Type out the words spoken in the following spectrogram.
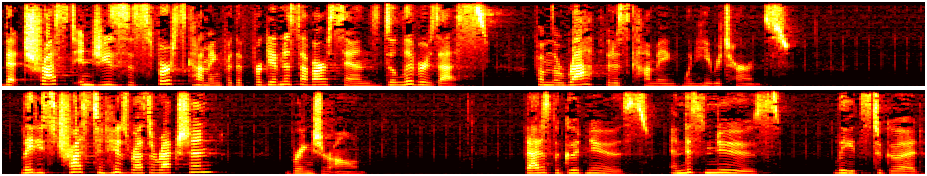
that trust in Jesus' first coming for the forgiveness of our sins delivers us from the wrath that is coming when he returns. Ladies, trust in his resurrection brings your own. That is the good news. And this news leads to good.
